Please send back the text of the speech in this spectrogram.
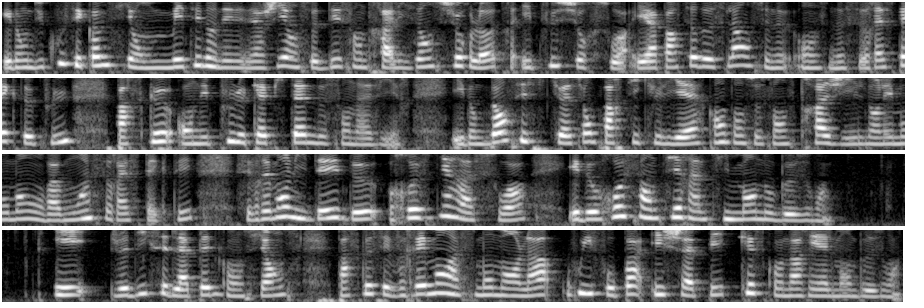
Et donc du coup, c'est comme si on mettait notre énergie en se décentralisant sur l'autre et plus sur soi. Et à partir de cela, on, ne, se respecte plus parce que on n'est plus le capitaine de son navire. Et donc dans ces situations particulières, quand on se sent fragile, dans les moments où on va moins se respecter, c'est vraiment l'idée de revenir à soi et de ressentir intimement nos besoins. Et je dis que c'est de la pleine conscience parce que c'est vraiment à ce moment-là où il ne faut pas échapper qu'est-ce qu'on a réellement besoin.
